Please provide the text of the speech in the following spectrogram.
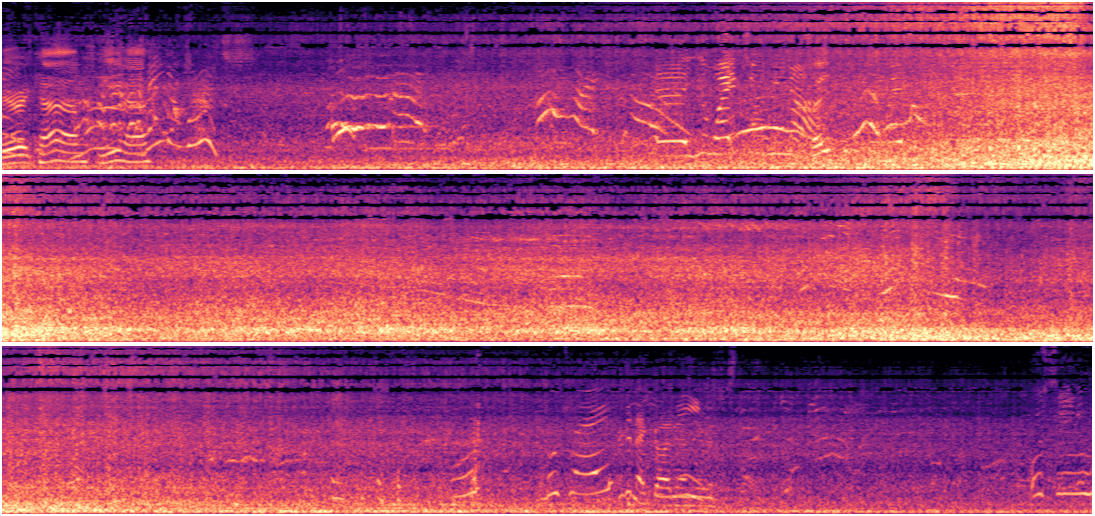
Here it comes, Nina. Uh, you wave to Nina. Wave to Look at that guy down there see Lucy.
